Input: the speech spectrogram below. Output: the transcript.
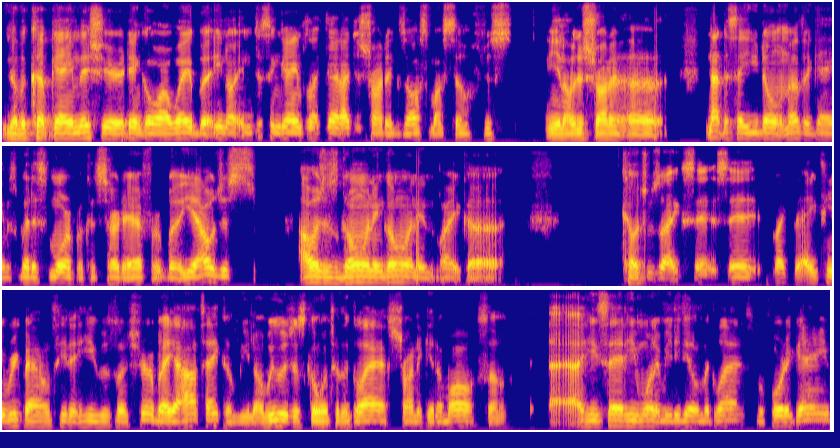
you know the cup game this year it didn't go our way, but you know in just in games like that I just try to exhaust myself. Just you know just try to uh not to say you don't in other games, but it's more of a concerted effort. But yeah, I was just I was just going and going and like uh coach was like said said like the 18 rebounds he that he was unsure but yeah I'll take them you know we was just going to the glass trying to get them all so uh, he said he wanted me to get on the glass before the game.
